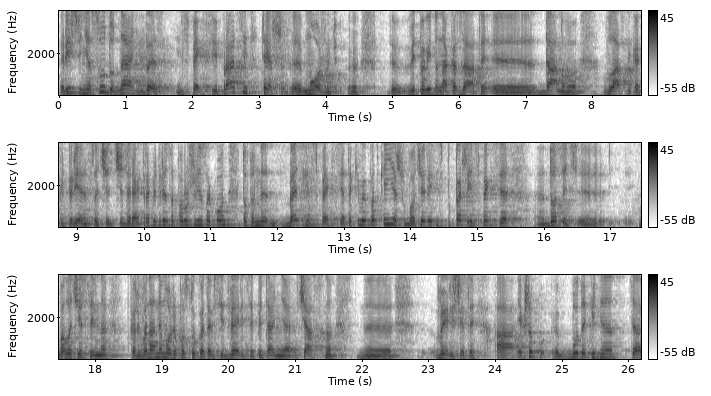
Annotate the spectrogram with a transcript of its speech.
рішення суду, навіть без інспекції праці, теж е, можуть е, відповідно наказати даного власника підприємства чи, чи директора підприємства за порушення закону, тобто не без інспекції. Такі випадки є, що бо через по-перше, інспекція досить. Малочисельна, вона не може постукати всі двері, це питання вчасно е, вирішити. А якщо буде піднята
